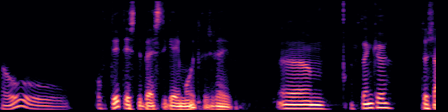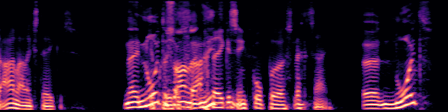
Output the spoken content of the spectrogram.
Oh. Of dit is de beste game ooit geschreven. Ehm, even denken. Tussen aanhalingstekens. Nee, nooit tussen aanhalingstekens. vraagtekens in kop eh, slecht zijn. nooit,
